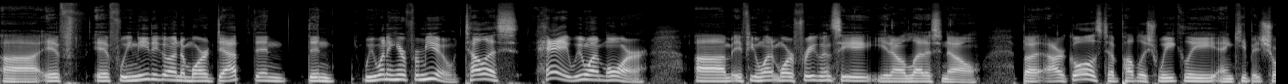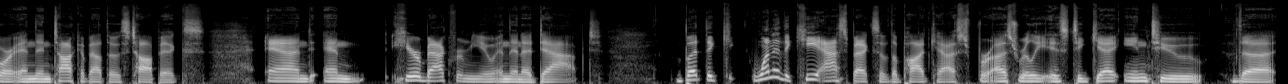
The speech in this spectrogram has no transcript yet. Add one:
Uh, if if we need to go into more depth, then then we want to hear from you. Tell us, hey, we want more. Um, if you want more frequency, you know, let us know. But our goal is to publish weekly and keep it short and then talk about those topics and and hear back from you and then adapt. But the one of the key aspects of the podcast for us really is to get into the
